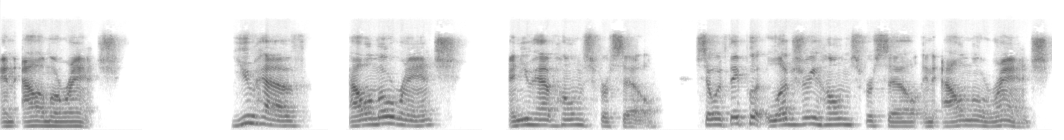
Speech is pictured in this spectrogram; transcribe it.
in Alamo Ranch, you have Alamo Ranch and you have homes for sale. So if they put luxury homes for sale in Alamo Ranch,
